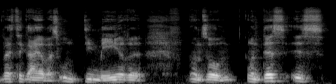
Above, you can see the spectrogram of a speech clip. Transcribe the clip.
weiß der Geier was, und die Meere und so. Und das ist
